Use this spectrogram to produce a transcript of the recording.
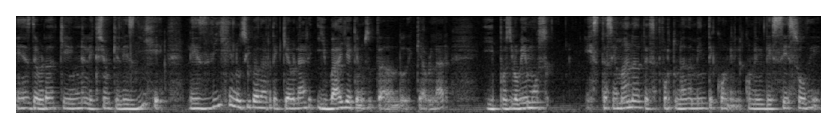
es de verdad que una elección que les dije, les dije nos iba a dar de qué hablar y vaya que nos está dando de qué hablar. Y pues lo vemos esta semana, desafortunadamente, con el, con el deceso de,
